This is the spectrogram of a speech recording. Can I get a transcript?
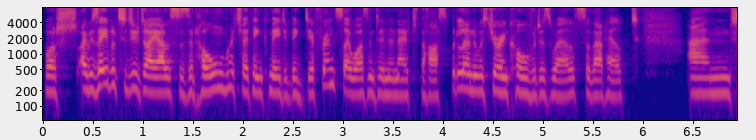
but I was able to do dialysis at home, which I think made a big difference. I wasn't in and out to the hospital, and it was during COVID as well, so that helped. And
